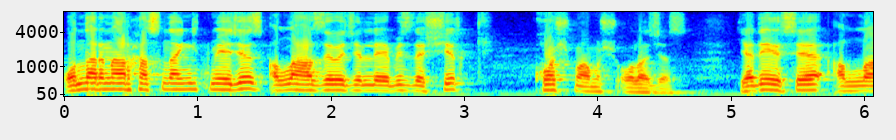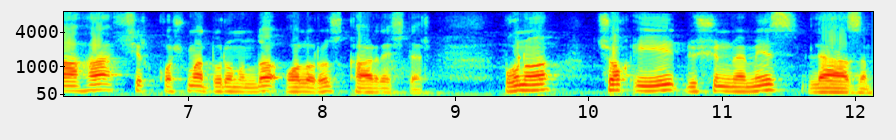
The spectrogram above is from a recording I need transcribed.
Onların arkasından gitmeyeceğiz. Allah Azze ve Celle'ye biz de şirk koşmamış olacağız. Ya değilse Allah'a şirk koşma durumunda oluruz kardeşler. Bunu çok iyi düşünmemiz lazım.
